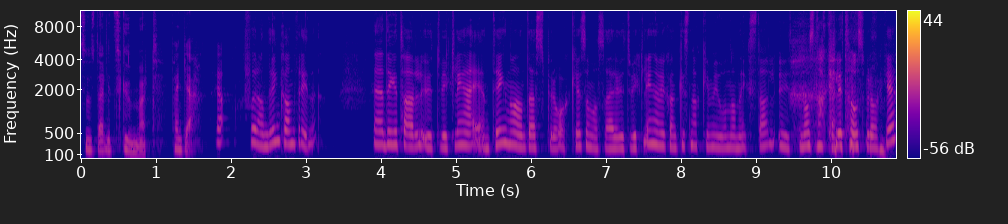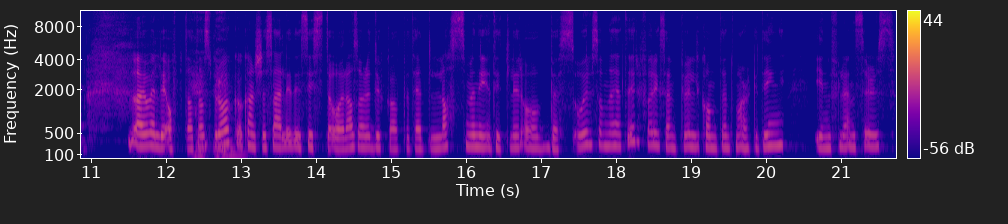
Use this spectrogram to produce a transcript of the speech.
syns det er litt skummelt, tenker jeg. Ja, forandring kan fride. Digital utvikling er én ting, noe annet er språket, som også er utvikling. Og vi kan ikke snakke med Jon Anniksdal uten å snakke litt om språket. Du er jo veldig opptatt av språk, og kanskje særlig de siste åra så har det dukka opp et helt lass med nye titler og buzzord, som det heter. Eksempel content marketing, influencers,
